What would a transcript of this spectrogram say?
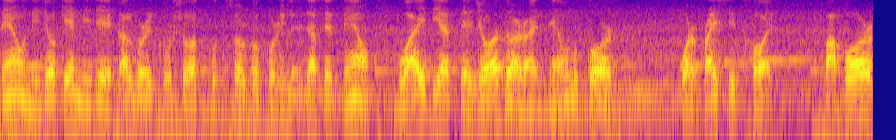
তেওঁ নিজকে নিজে কালবৰী ক্ৰুচত উৎসৰ্গ কৰিলে, যাতে তেওঁ বোৱাই দিয়া তেজৰ দ্বাৰাই তেওঁলোকৰ পৰ- প্ৰায়শ্চিত হয়। পাপৰ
